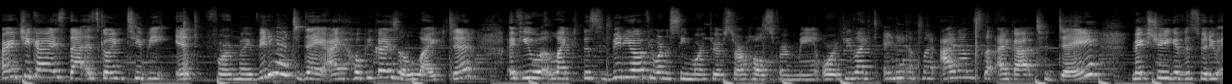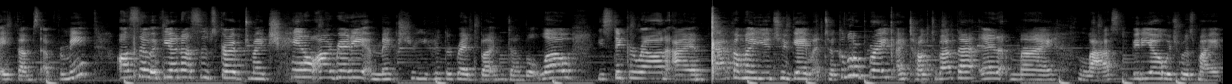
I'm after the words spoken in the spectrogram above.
Alright you guys, that is going to be it for my video today. I hope you guys liked it. If you liked this video, if you want to see more thrift store hauls from me, or if you liked any of my items that I got today, make sure you give this video a thumbs up for me. Also, if you are not subscribed to my channel already, make sure you hit the red button down below. You stick around, I am back on my YouTube game. I took a little break. I talked about that in my last video, which was my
